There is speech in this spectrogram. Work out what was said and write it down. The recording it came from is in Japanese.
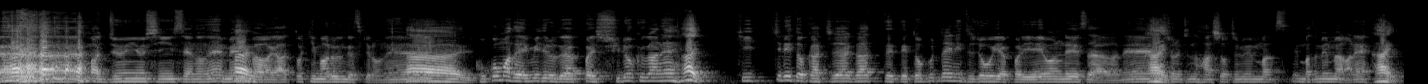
まあ準優申請のねメンバーがやっと決まるんですけどね。はい。ここまで見てるとやっぱり主力がね。はいきっちりと勝ち上がってて得点率上位やっぱり A1 レーサーがね、はい。初日の発勝地メンバー選抜メンバーがね、はい。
